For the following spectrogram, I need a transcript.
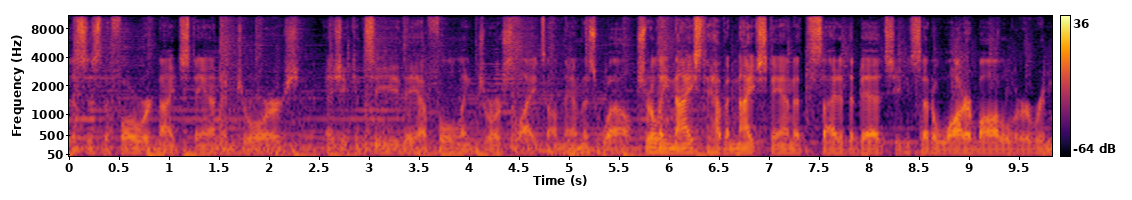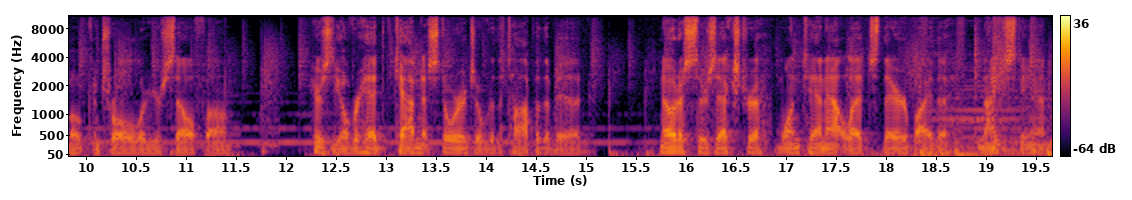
This is the forward nightstand and drawers. As you can see, they have full-length drawer slides on them as well. It's really nice to have a nightstand at the side of the bed so you can set a water bottle or a remote control or your cell phone. Here's the overhead cabinet storage over the top of the bed. Notice there's extra 110 outlets there by the nightstand.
